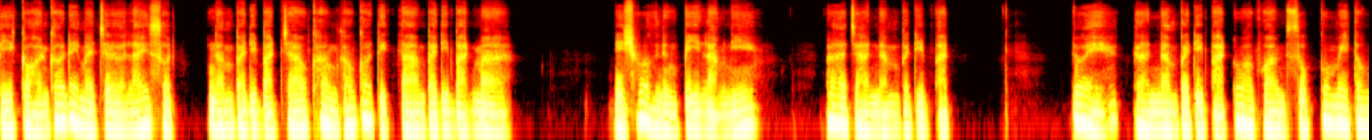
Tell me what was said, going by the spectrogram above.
ปีก่อนก็ได้มาเจอไลฟ์สดนำปฏิบัติเจ้าค่ำเขาก็ติดตามปฏิบัติมา ในช่วงหนึ่งปีหลังนี้ พระอาจารย์นำปฏิบัติ ด้วยการนำปฏิบัติว่าความสุขก็ไม่ต้อง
